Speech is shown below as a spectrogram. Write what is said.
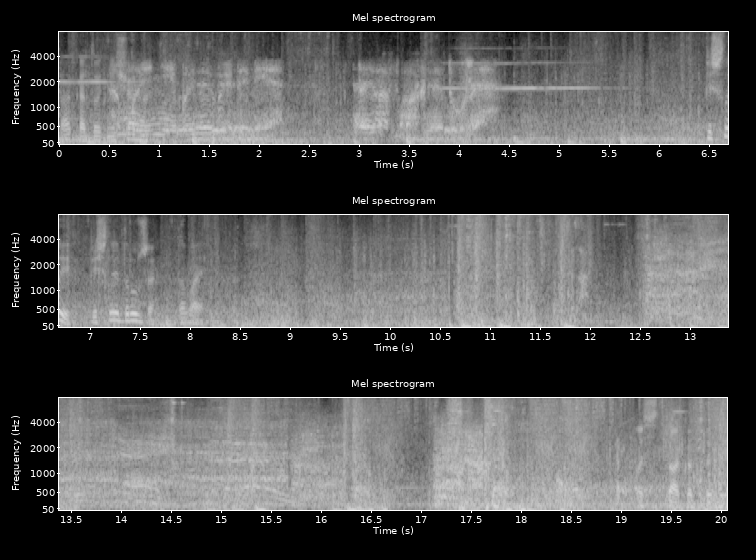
Так, а тут нічого. Ми ніби невидимі. Та й на смак не дуже. Пішли, пішли, друже. Давай. Ось так от тобі,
